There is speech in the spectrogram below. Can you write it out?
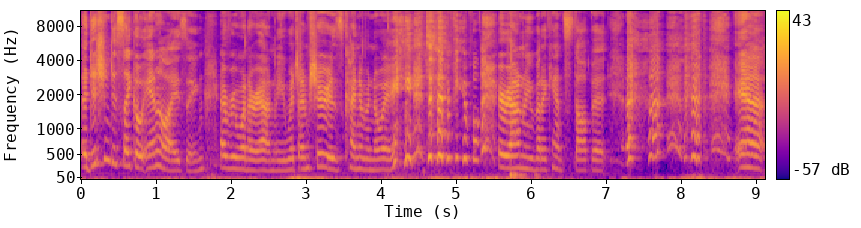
addition to psychoanalyzing everyone around me, which I'm sure is kind of annoying to the people around me, but I can't stop it. and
